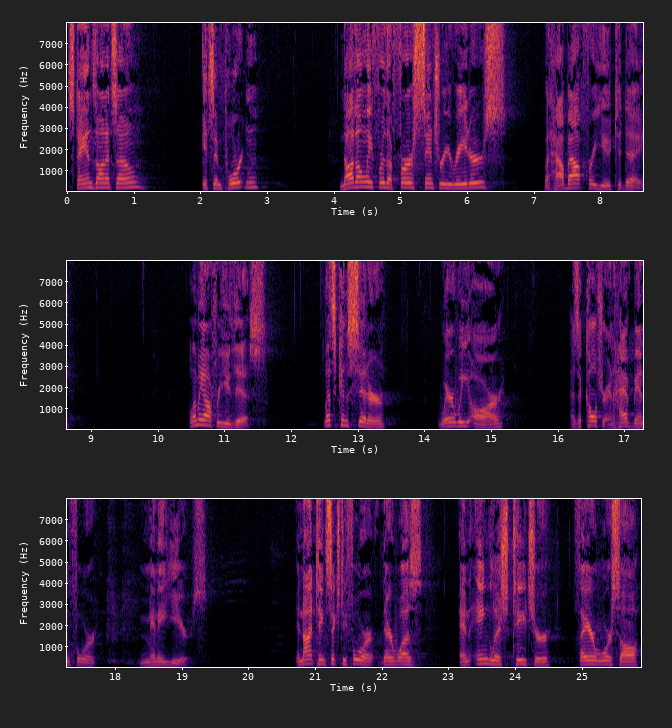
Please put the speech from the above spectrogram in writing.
Stands on its own. It's important not only for the first century readers, but how about for you today? Let me offer you this. Let's consider where we are as a culture and have been for many years. In 1964, there was an English teacher, Thayer Warshaw,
